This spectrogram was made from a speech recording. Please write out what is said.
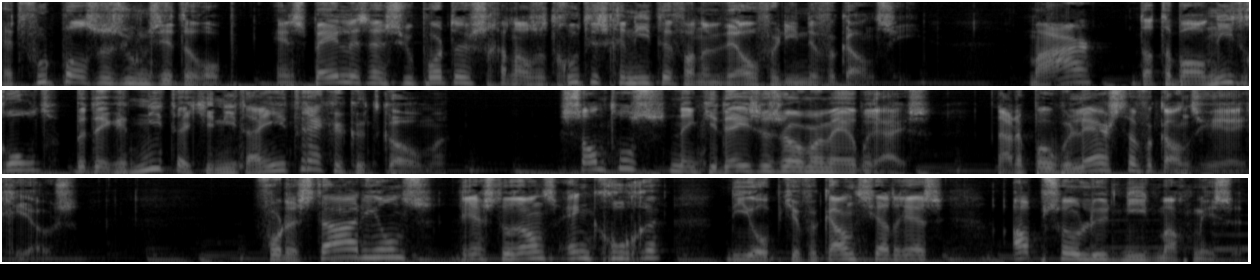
Het voetbalseizoen zit erop en spelers en supporters gaan als het goed is genieten van een welverdiende vakantie. Maar dat de bal niet rolt, betekent niet dat je niet aan je trekken kunt komen. Santos neemt je deze zomer mee op reis naar de populairste vakantieregio's. Voor de stadions, restaurants en kroegen die je op je vakantieadres absoluut niet mag missen.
